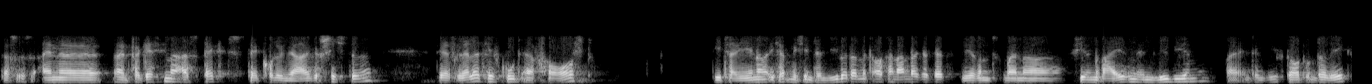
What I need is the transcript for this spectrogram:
das ist eine, ein vergessener Aspekt der Kolonialgeschichte. Der ist relativ gut erforscht. Die Italiener, ich habe mich intensiver damit auseinandergesetzt während meiner vielen Reisen in Libyen, war intensiv dort unterwegs.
